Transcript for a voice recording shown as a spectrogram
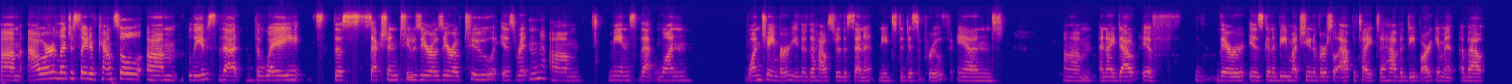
Um, our legislative council um, believes that the way the section 2002 is written um, means that one one chamber, either the House or the Senate, needs to disapprove, and um, and I doubt if there is going to be much universal appetite to have a deep argument about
